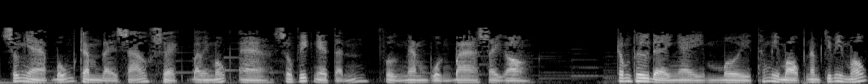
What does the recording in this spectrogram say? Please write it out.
số nhà 406 xoẹt 31A, số Viết Nghệ Tỉnh, phường 5, quận 3, Sài Gòn. Trong thư đề ngày 10 tháng 11 năm 91,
